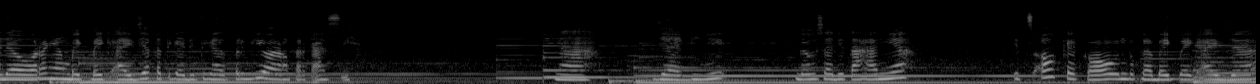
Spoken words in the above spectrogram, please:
ada orang yang baik-baik aja ketika ditinggal pergi orang terkasih. Nah, jadi gak usah ditahan ya. It's okay kok untuk gak baik-baik aja.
